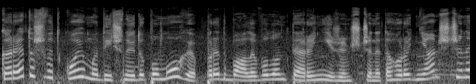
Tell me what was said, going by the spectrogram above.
Карету швидкої медичної допомоги придбали волонтери Ніжинщини та Городнянщини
